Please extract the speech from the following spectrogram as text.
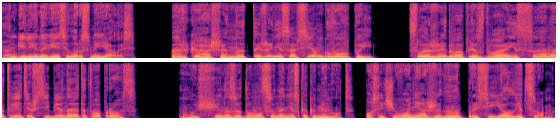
Ангелина весело рассмеялась. «Аркаша, но ты же не совсем глупый. Сложи два плюс два и сам ответишь себе на этот вопрос». Мужчина задумался на несколько минут, после чего неожиданно просиял лицом.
